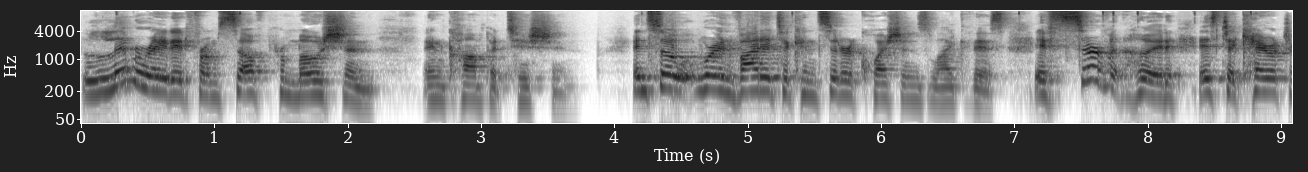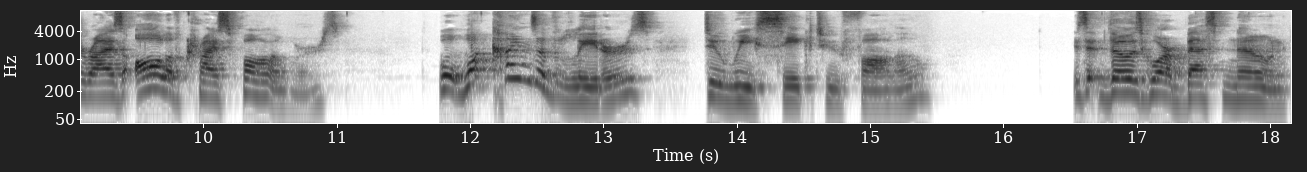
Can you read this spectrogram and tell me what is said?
liberated from self promotion and competition. And so we're invited to consider questions like this. If servanthood is to characterize all of Christ's followers, well, what kinds of leaders do we seek to follow? Is it those who are best known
